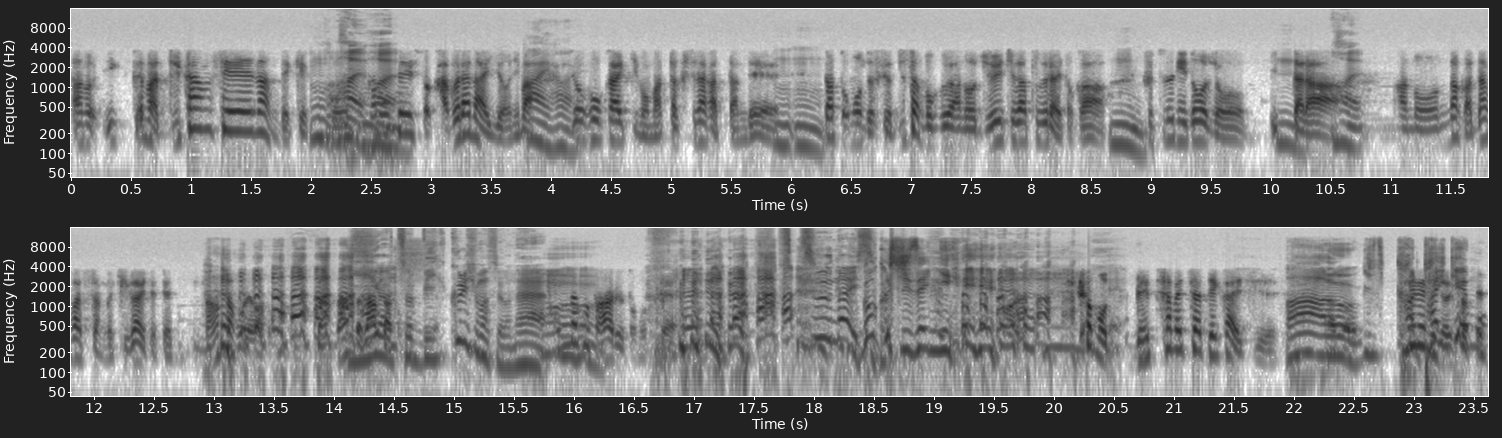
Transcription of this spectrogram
あの一回まあ、時間制なんで、結構、うんはい他の選手と被らないように、まあはいはい。情報解禁も全くしてなかったんで、うんうん。だと思うんですけど、実は僕、あの11月ぐらいとか、うん。普通に道場行ったら、はいあのなんか永瀬さんが着替えてて、なんだこれは。と思って、ななんだ、なんだ、それびっくりしますよね。そん。なことあると思って、普通ないっすごく自然に。しかもめちゃめちゃでかいし、ああ、うん。体型も、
